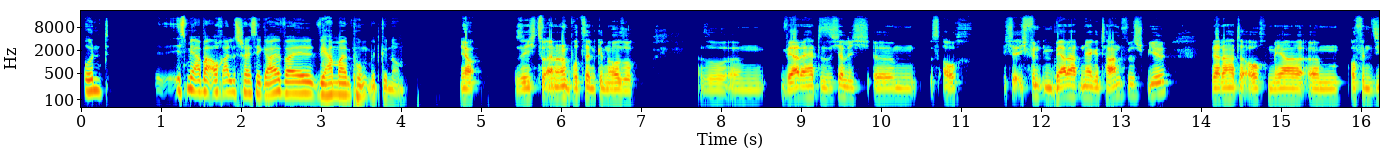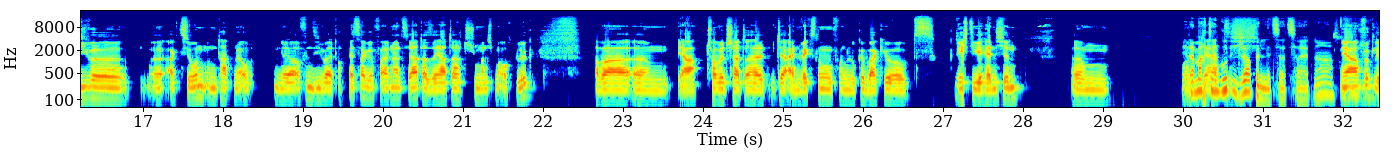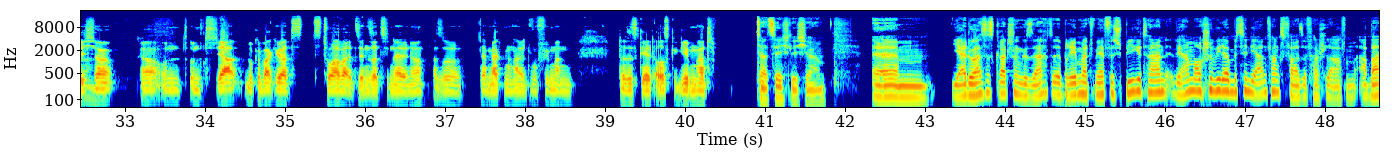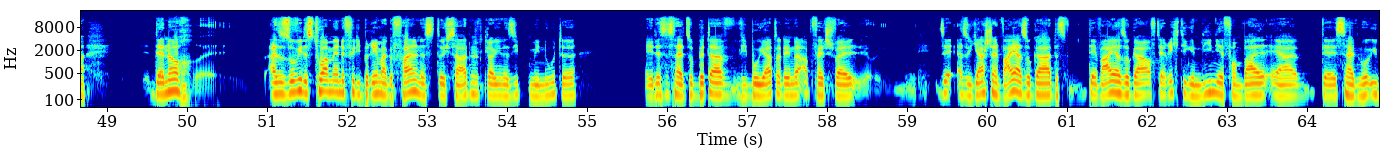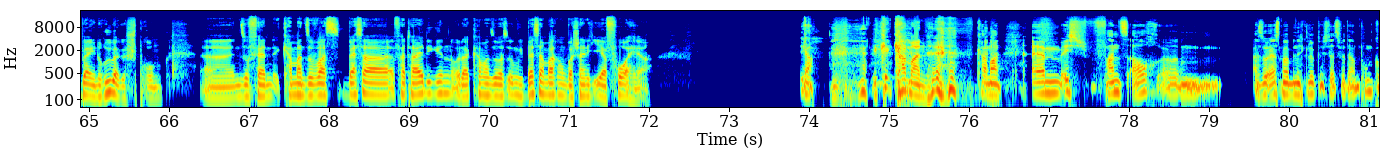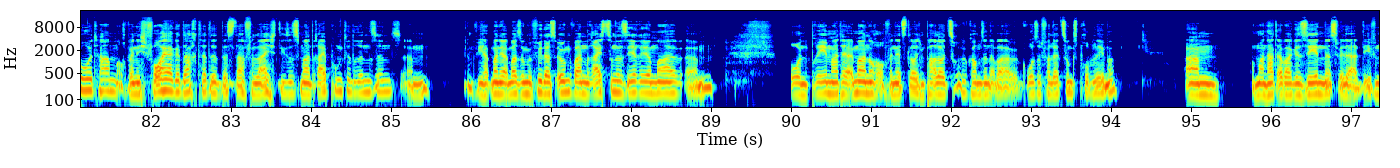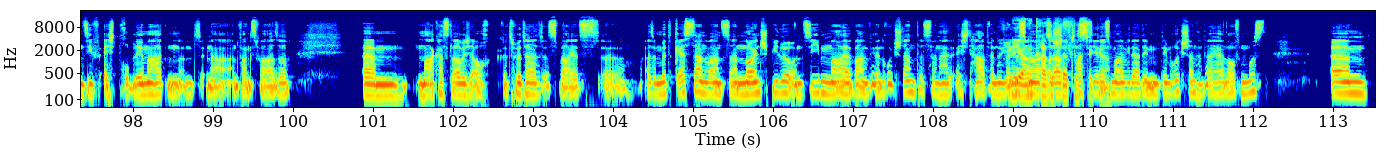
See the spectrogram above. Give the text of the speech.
und ist mir aber auch alles scheißegal, weil wir haben mal einen Punkt mitgenommen. Ja, sehe ich zu 100 Prozent genauso. Also ähm, Werder hätte sicherlich ähm, ist auch, ich, ich finde, Werder hat mehr getan fürs Spiel. Werder hatte auch mehr ähm, offensive äh, Aktionen und hat mir auch in der Offensive halt auch besser gefallen als Hertha. Also Hertha hat schon manchmal auch Glück. Aber ähm, ja, Czovic hatte halt mit der Einwechslung von Luke Bacchio das richtige Händchen. Ähm, ja, der macht einen guten sich, Job in letzter Zeit, ne? Ja, wirklich, ja. Ja, und, und ja, Luke Bacchio hat das Tor aber halt sensationell, ne? Also da merkt man halt, wofür man das Geld ausgegeben hat. Tatsächlich, ja. Ähm, ja, du hast es gerade schon gesagt, äh, Bremen hat mehr fürs Spiel getan. Wir haben auch schon wieder ein bisschen die Anfangsphase verschlafen, aber dennoch, äh, also so wie das Tor am Ende für die Bremer gefallen ist, durch Sargent, glaube ich, in der siebten Minute, ey, das ist halt so bitter, wie Boyata den da abfälscht, weil also Jahrstein war ja sogar, das, der war ja sogar auf der richtigen Linie vom Ball. Er, der ist halt nur über ihn rübergesprungen. Äh, insofern kann man sowas besser verteidigen oder kann man sowas irgendwie besser machen? Wahrscheinlich eher vorher. Ja. kann man. kann man. Ähm, ich fand's auch, ähm, also erstmal bin ich glücklich, dass wir da einen Punkt geholt haben, auch wenn ich vorher gedacht hätte, dass da vielleicht dieses Mal drei Punkte drin sind. Ähm, irgendwie hat man ja immer so ein Gefühl, dass irgendwann reißt so eine Serie mal. Ähm, und Bremen hat ja immer noch, auch wenn jetzt, glaube ich, ein paar Leute zurückgekommen sind, aber große Verletzungsprobleme. Ähm, und man hat aber gesehen, dass wir da defensiv echt Probleme hatten und in der Anfangsphase ähm, Marc hat es, glaube ich, auch getwittert. Es war jetzt, äh, also mit gestern waren es dann neun Spiele und siebenmal waren wir in Rückstand. Das ist dann halt echt hart, wenn du Fand jedes Mal oder fast jedes Mal wieder dem, dem Rückstand hinterherlaufen musst. Ähm,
